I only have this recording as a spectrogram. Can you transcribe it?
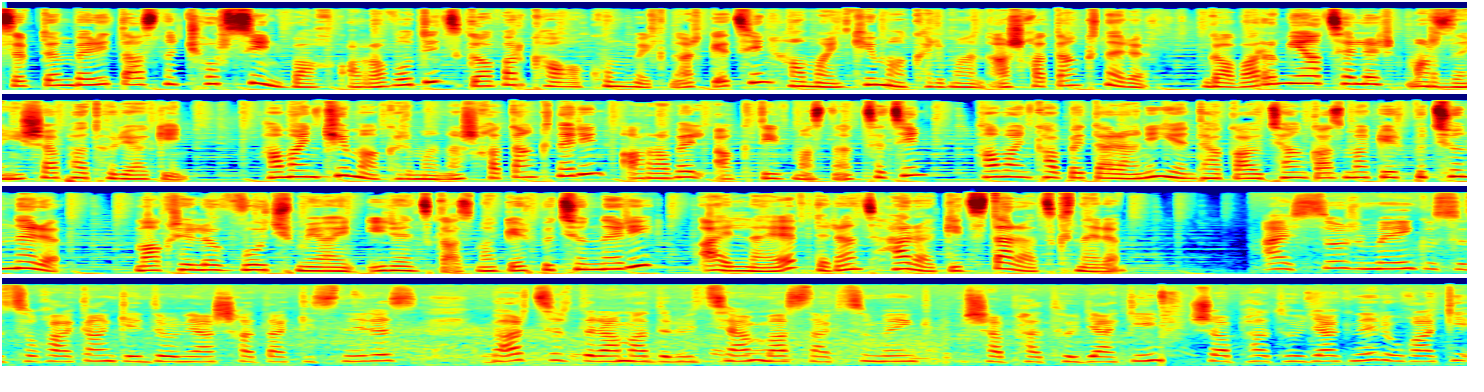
Սեպտեմբերի 14-ին վաղ առավոտից Գավառ քաղաքում մեկնարկեցին համայնքի մաքրման աշխատանքները։ Գավառը միացել էր մարզային շաբաթօրյակին։ Համայնքի մաքրման աշխատանքներին առավել ակտիվ մասնակցեցին համայնքապետարանի ենթակայության կազմակերպությունները, մաքրելով ոչ միայն իրենց կազմակերպությունների, այլ նաև դրանց հարակից տարածքները։ Այսօր մենք ուսուցողական կենտրոնի աշխատակիցներս բարձր տրամադրությամբ մասնակցում ենք շաբաթօրյակին։ Շաբաթօրյակներ ուղակի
